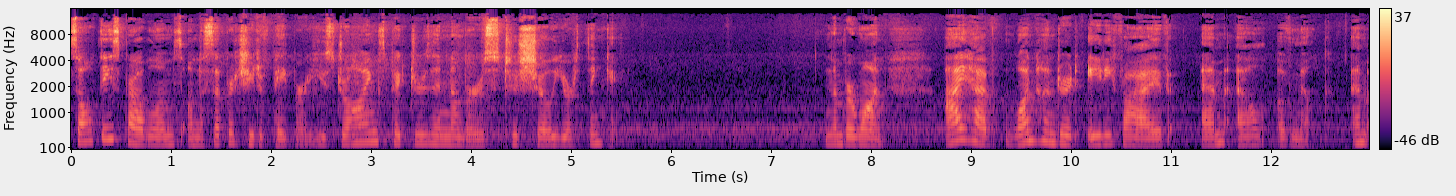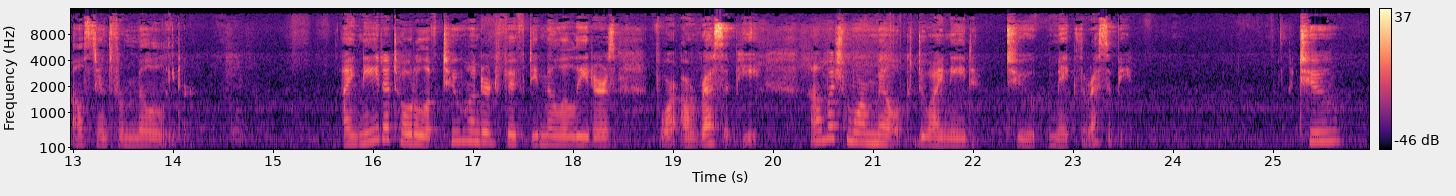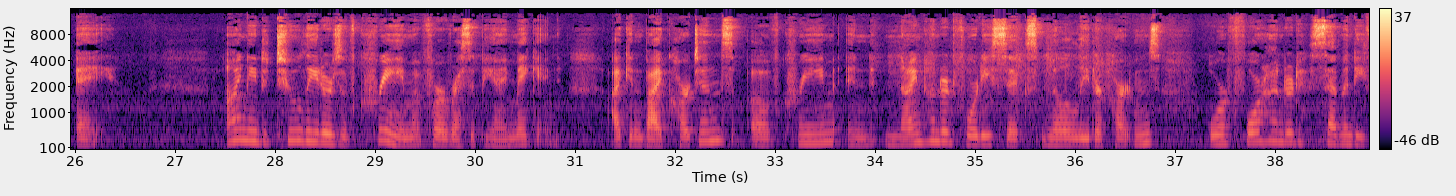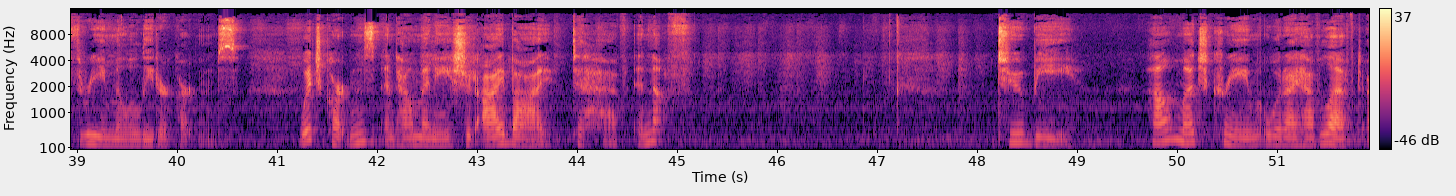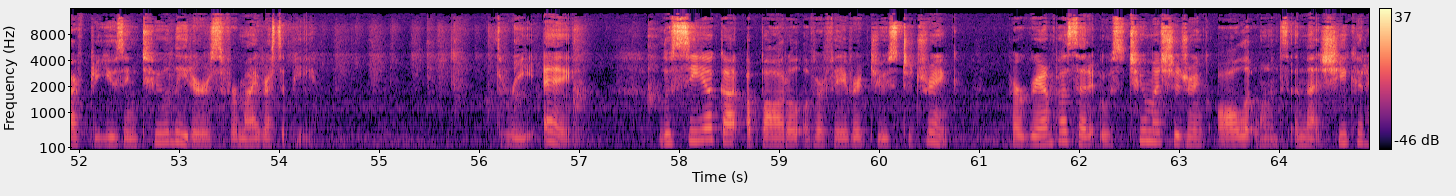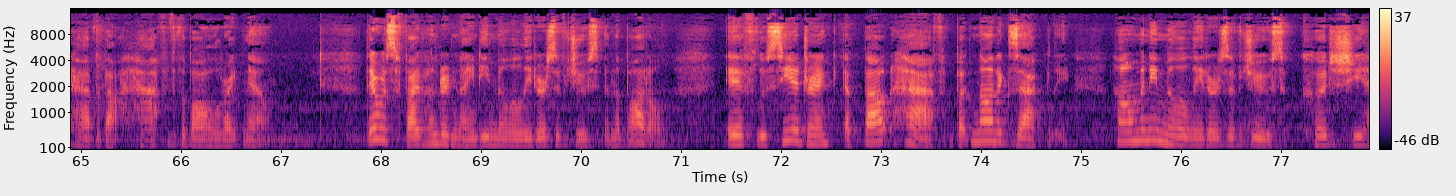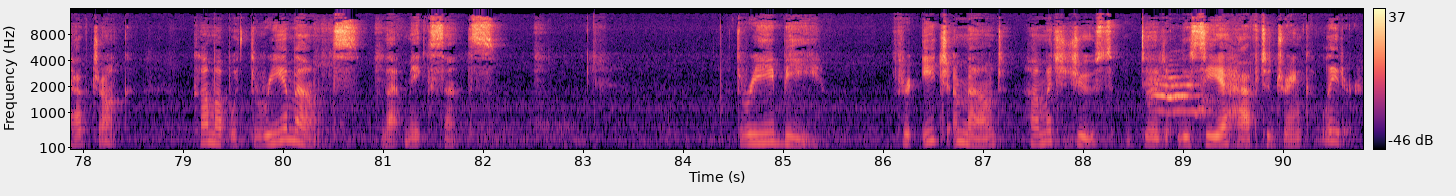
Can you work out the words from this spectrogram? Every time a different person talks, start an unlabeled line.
Solve these problems on a separate sheet of paper. Use drawings, pictures, and numbers to show your thinking. Number one, I have 185 ml of milk. ml stands for milliliter. I need a total of 250 milliliters for a recipe. How much more milk do I need to make the recipe? 2a. I need 2 liters of cream for a recipe I'm making. I can buy cartons of cream in 946 milliliter cartons or 473 milliliter cartons. Which cartons and how many should I buy to have enough? 2b. How much cream would I have left after using 2 liters for my recipe? 3a. Lucia got a bottle of her favorite juice to drink. Her grandpa said it was too much to drink all at once and that she could have about half of the bottle right now. There was 590 milliliters of juice in the bottle. If Lucia drank about half, but not exactly, how many milliliters of juice could she have drunk? Come up with three amounts that make sense. 3b. For each amount, how much juice did Lucia have to drink later?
